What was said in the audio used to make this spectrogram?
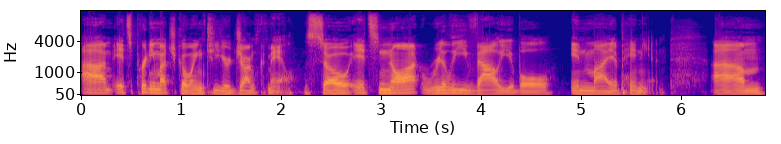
Um, it's pretty much going to your junk mail. So it's not really valuable, in my opinion. Um,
